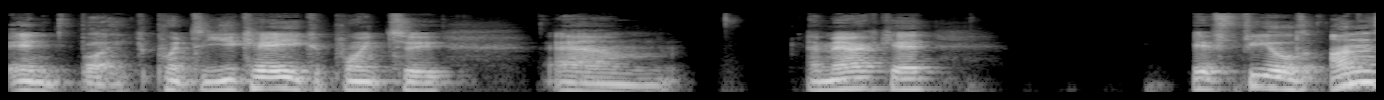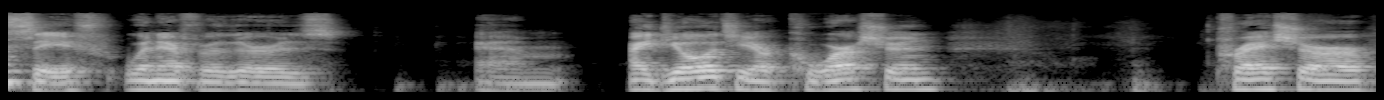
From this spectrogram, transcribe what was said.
in well, you could point to UK, you could point to um, America. It feels unsafe whenever there's um, ideology or coercion, pressure,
